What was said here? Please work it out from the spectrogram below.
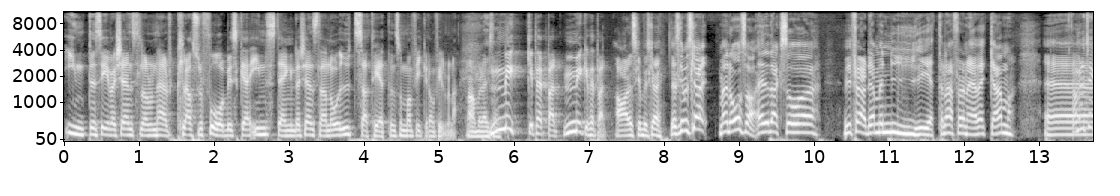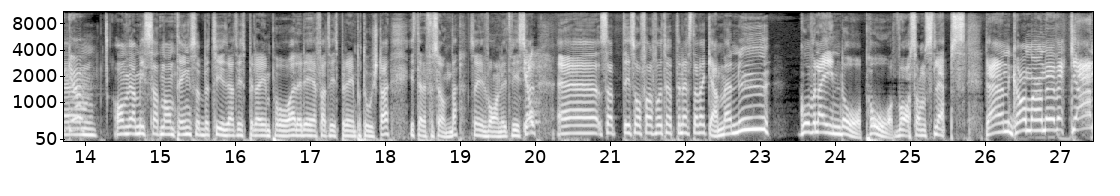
intensiva känslan och den här klaustrofobiska instängda känslan och utsattheten som man fick i de filmerna. Ja. Mycket peppad, mycket peppad. Ja, det ska bli skoj. Det ska bli skoj! Men då så, är det dags att... Vi är färdiga med nyheterna för den här veckan. ja, men det tycker jag. Om vi har missat någonting så betyder det att vi spelar in på, eller det är för att vi spelar in på torsdag istället för söndag, som vi vanligtvis gör. Eh, så att i så fall får vi ta upp det nästa vecka. Men nu går vi la in då på vad som släpps den kommande veckan!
